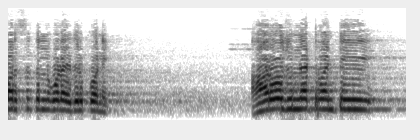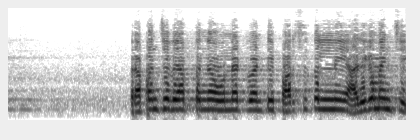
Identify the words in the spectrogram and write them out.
పరిస్థితులను కూడా ఎదుర్కొని ఆ రోజు ఉన్నటువంటి ప్రపంచవ్యాప్తంగా ఉన్నటువంటి పరిస్థితుల్ని అధిగమించి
